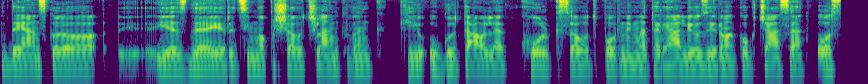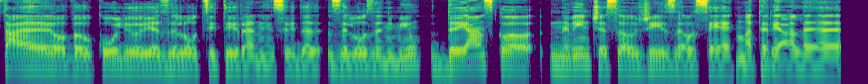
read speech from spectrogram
Dejansko je zdaj, recimo, prišel članek, ki ugotavlja, koliko so odporni materijali oziroma koliko časa ostajajo v okolju, je zelo citiran in seveda zelo zanimiv. Dejansko ne vem, če so že za vse materijale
